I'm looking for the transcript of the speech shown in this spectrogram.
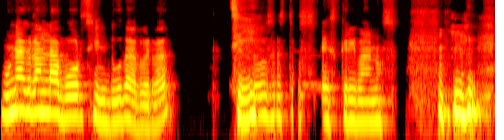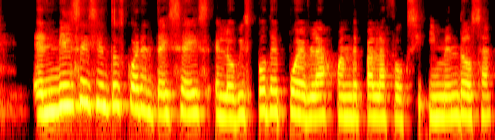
Una gran labor sin duda, ¿verdad? Sí. todos estos escribanos. en 1646, el obispo de Puebla, Juan de Palafox y Mendoza,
